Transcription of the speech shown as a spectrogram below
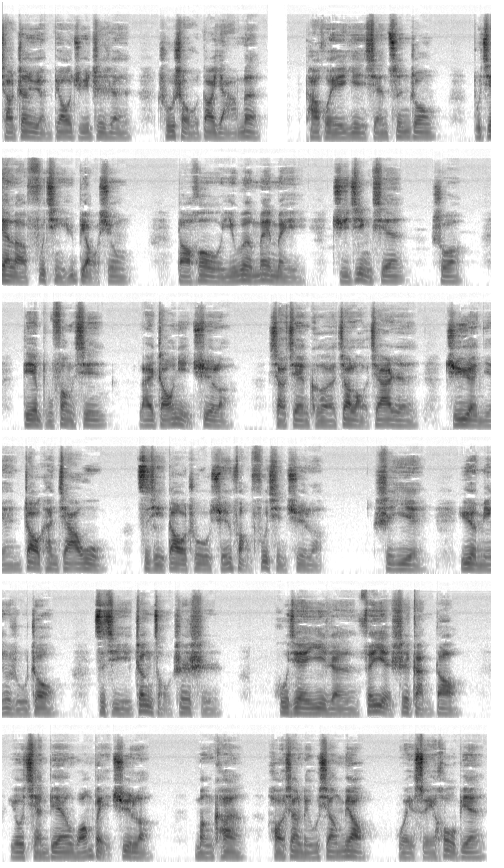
叫镇远镖局之人出手到衙门。他回隐贤村中，不见了父亲与表兄。到后一问妹妹菊静仙，说：“爹不放心，来找你去了。”小剑客叫老家人菊远年照看家务。自己到处寻访父亲去了。是夜，月明如昼，自己正走之时，忽见一人飞也是赶到，由前边往北去了。猛看，好像刘香庙，尾随后边，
